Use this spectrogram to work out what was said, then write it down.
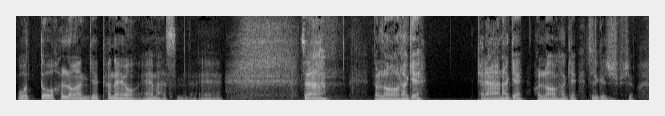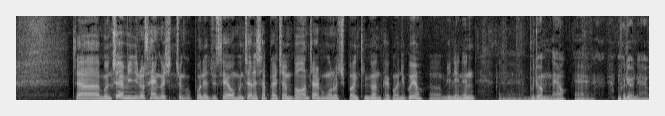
옷도 헐렁한 게 편해요. 예, 맞습니다. 예. 자, 널널하게, 편안하게, 헐렁하게 즐겨주십시오. 자, 문자 미니로 사연과 신청곡 보내주세요. 문자는 샵 8000번, 짧은 건 50번, 긴 건 100원이고요. 어, 미니는 에, 무료없네요. 예. 무료네요.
